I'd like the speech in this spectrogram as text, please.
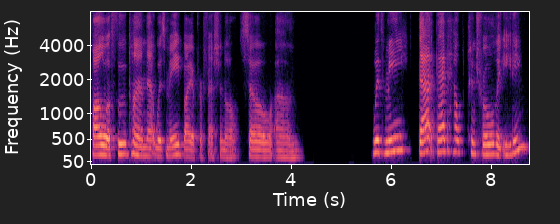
follow a food plan that was made by a professional. So um, with me, that that helped control the eating,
